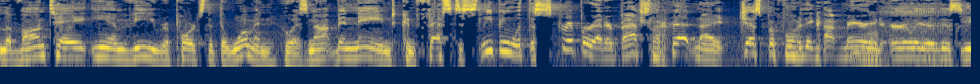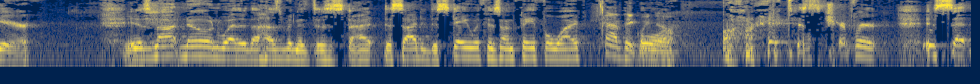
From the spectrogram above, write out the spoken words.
Levante EMV reports that the woman, who has not been named, confessed to sleeping with the stripper at her bachelorette night just before they got married earlier this year. It is not known whether the husband has deci- decided to stay with his unfaithful wife. I think we or, know. Or if the stripper is set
